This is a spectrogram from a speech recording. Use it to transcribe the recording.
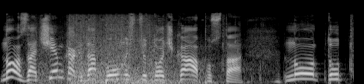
Но зачем, когда полностью точка А пуста? Ну, тут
